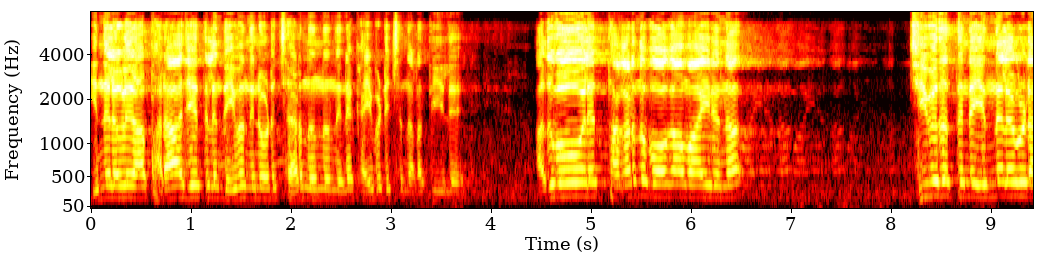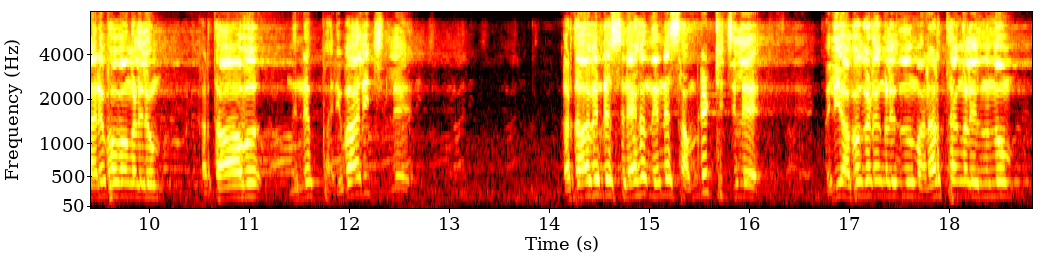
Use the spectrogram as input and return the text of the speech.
ഇന്നലകളിൽ ആ പരാജയത്തിലും ദൈവം നിന്നോട് ചേർന്ന് നിന്ന് നിന്നെ കൈപിടിച്ച് നടത്തിയില്ലേ? അതുപോലെ തകർന്നു പോകാമായിരുന്ന ജീവിതത്തിന്റെ ഇന്നലകളുടെ അനുഭവങ്ങളിലും കർത്താവ് നിന്നെ പരിപാലിച്ചില്ലേ? കർത്താവിന്റെ സ്നേഹം നിന്നെ സംരക്ഷിച്ചില്ലേ? വലിയ അപകടങ്ങളിൽ നിന്നും അനർത്ഥങ്ങളിൽ നിന്നും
